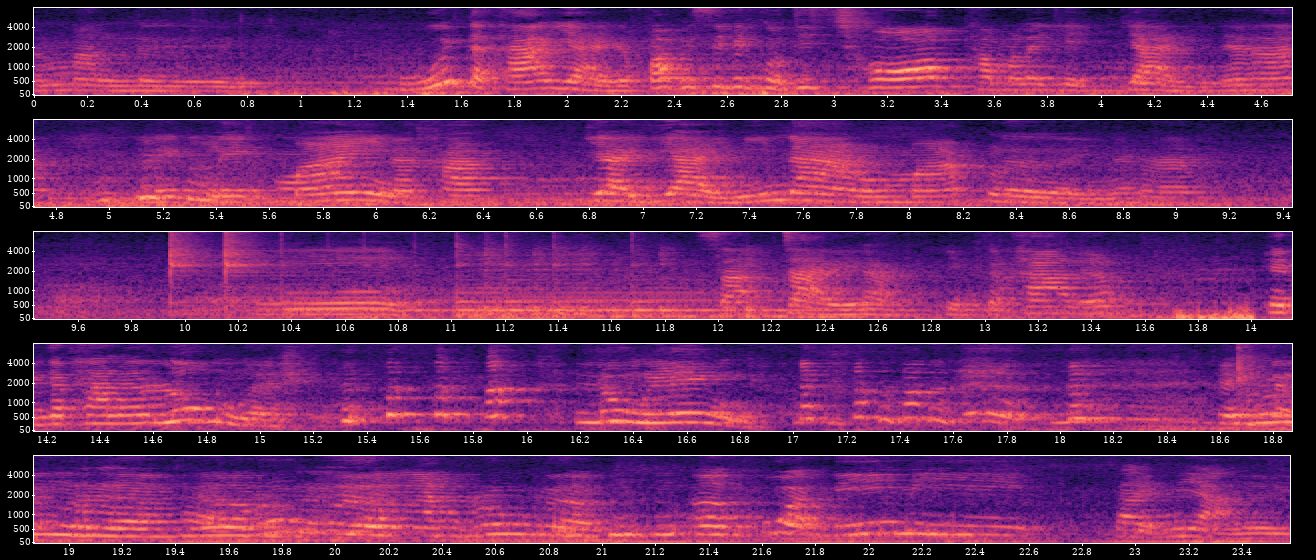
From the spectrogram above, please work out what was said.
น้ำมันเลยอุ้ยกระทะใหญ่เดี๋ยวป้าพี่ซี่เป็นคนที่ชอบทำอะไรใหญ่ๆนะคะ เล็กๆไม่นะคะ ใหญ่ๆนี่นางมาร์กเลยนะคะ นี่สะใจค่ะ เห็นกระทะแล้ว เห็นกระทะแล้วรุ่งเลยรุ่งเร่งรุ่งเรืองเอค่ะอรุ่งเรืองอันรุ่งเรืองเออขวดนี้มีใส่ทุกอย่างเลย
